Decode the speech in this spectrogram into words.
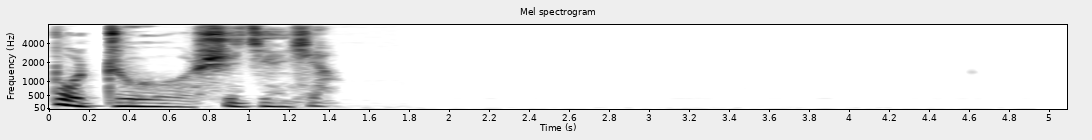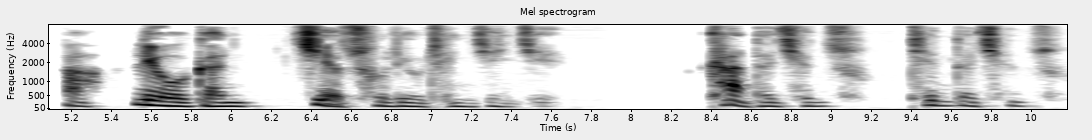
不着世间相，啊，六根接触六尘境界，看得清楚，听得清楚，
